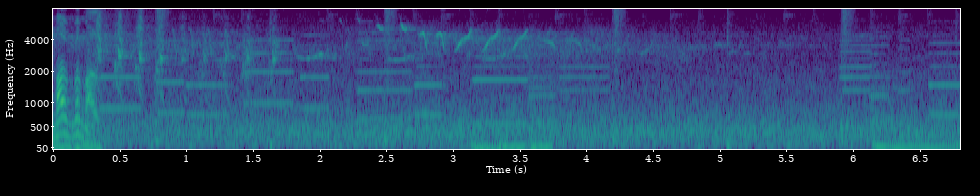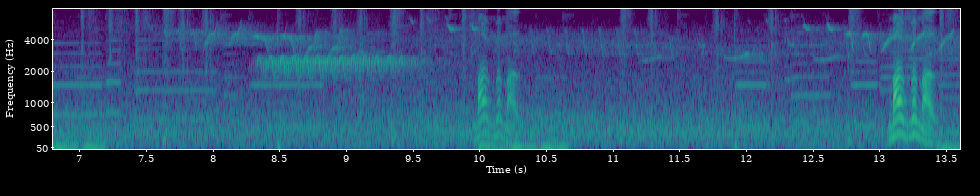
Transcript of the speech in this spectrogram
Mug remote. Mouth to mouth.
